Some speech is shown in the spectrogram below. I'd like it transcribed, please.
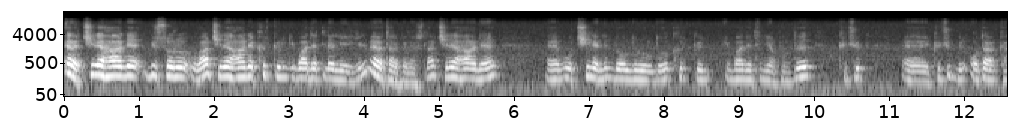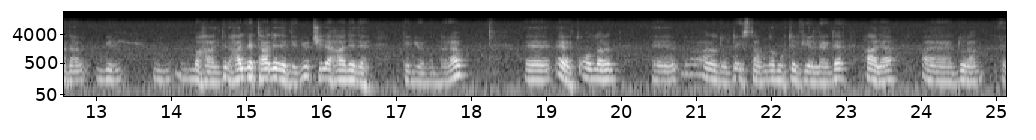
Evet, çilehane bir soru var. Çilehane 40 günlük ibadetlerle ilgili mi? Evet arkadaşlar. Çilehane e, bu çilenin doldurulduğu, 40 gün ibadetin yapıldığı küçük e, küçük bir oda kadar bir mahaldir. Halvethane de deniyor, çilehane de deniyor bunlara. E, evet, onların e, Anadolu'da, İstanbul'da muhtelif yerlerde hala e, duran e,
